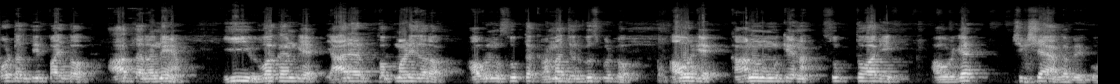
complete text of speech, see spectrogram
ಕೋರ್ಟಲ್ಲಿ ತೀರ್ಪಾಯ್ತೋ, ಆ ತರನೇ ಈ ಯುವಕನ್ಗೆ ಯಾರ್ಯಾರು ತಪ್ಪು ಮಾಡಿದಾರೋ ಅವ್ರನ್ನ ಸೂಕ್ತ ಕ್ರಮ ಜರುಗಿಸ್ಬಿಟ್ಟು ಅವ್ರಿಗೆ ಕಾನೂನು ಮುಖೇನ ಸೂಕ್ತವಾಗಿ ಅವ್ರಿಗೆ ಶಿಕ್ಷೆ ಆಗಬೇಕು.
